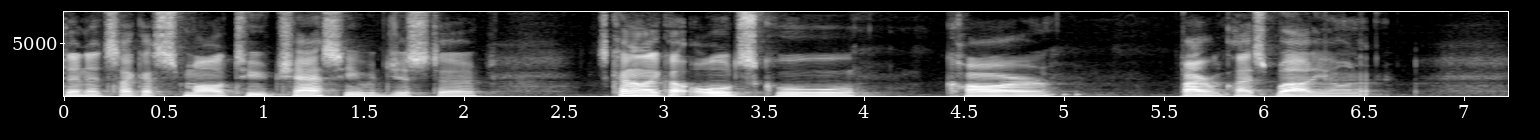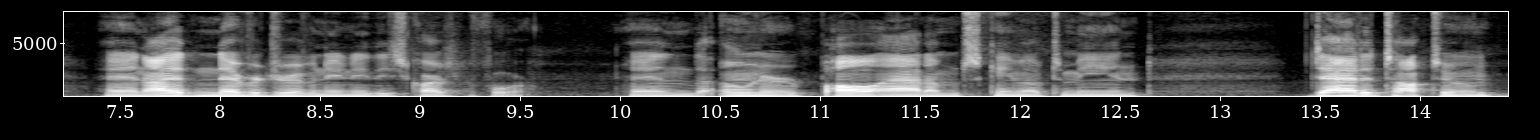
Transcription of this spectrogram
then it's like a small tube chassis with just a. It's kind of like an old school car, fiberglass body on it. And I had never driven any of these cars before. And the owner, Paul Adams, came up to me and Dad had talked to him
